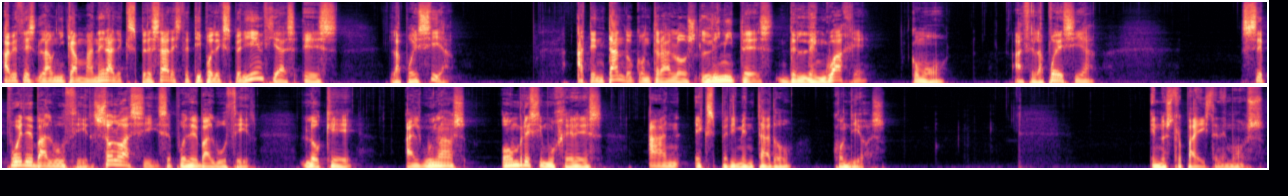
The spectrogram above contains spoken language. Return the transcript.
A veces la única manera de expresar este tipo de experiencias es la poesía. Atentando contra los límites del lenguaje, como hace la poesía, se puede balbucir, solo así se puede balbucir lo que algunos hombres y mujeres han experimentado con Dios. En nuestro país tenemos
